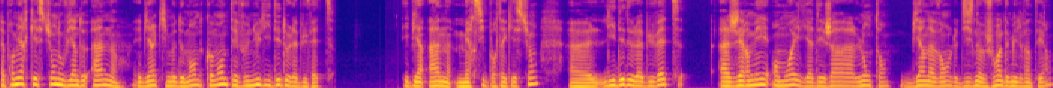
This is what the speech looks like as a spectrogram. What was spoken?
La première question nous vient de Anne, eh bien, qui me demande comment t'est venue l'idée de la buvette? Eh bien Anne, merci pour ta question. Euh, l'idée de la buvette a germé en moi il y a déjà longtemps, bien avant le 19 juin 2021.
